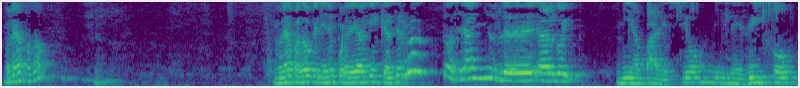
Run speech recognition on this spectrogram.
¿No les ha pasado? ¿No les ha pasado que tienen por ahí alguien que hace rato, hace años le debe algo y ni apareció, ni le dijo?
